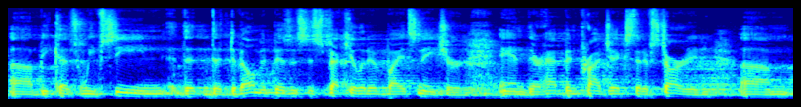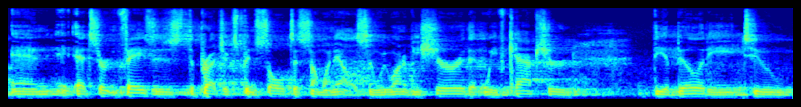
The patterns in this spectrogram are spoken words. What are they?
uh, because we've seen the, the development business is speculative by its nature, and there have been projects that have started, um, and at certain phases, the project's been sold to someone else, and we want to be sure that we've captured the ability to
